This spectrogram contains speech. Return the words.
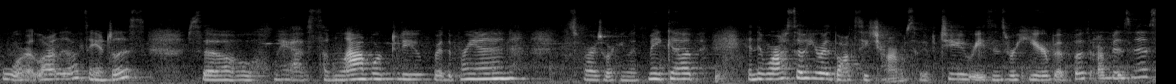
for Laura Lee Los Angeles. So we have some lab work to do for the brand as far as working with makeup. And then we're also here with BoxyCharm. So we have two reasons we're here, but both are business.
